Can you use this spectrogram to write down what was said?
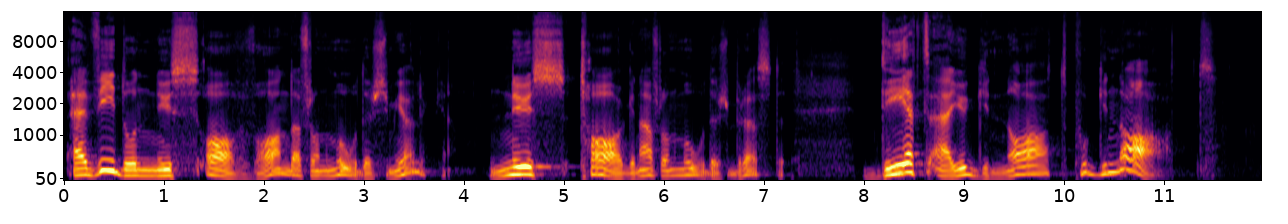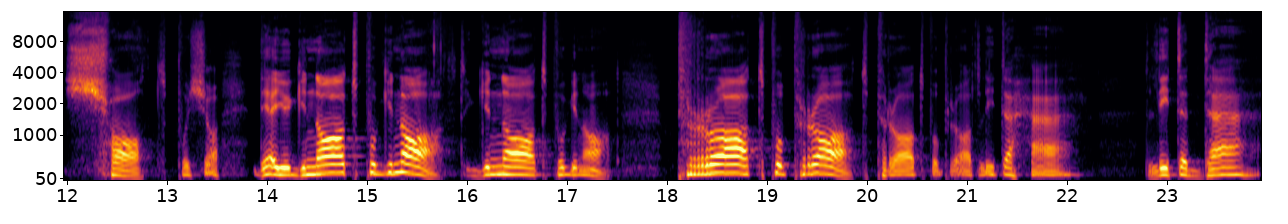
Är vi då nyss avvanda från modersmjölken? Nyss tagna från modersbröstet? Det är ju gnat på gnat tjat på tjat. Det är ju gnat på gnat, gnat på gnat. Prat på prat, prat på prat. Lite här, lite där.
